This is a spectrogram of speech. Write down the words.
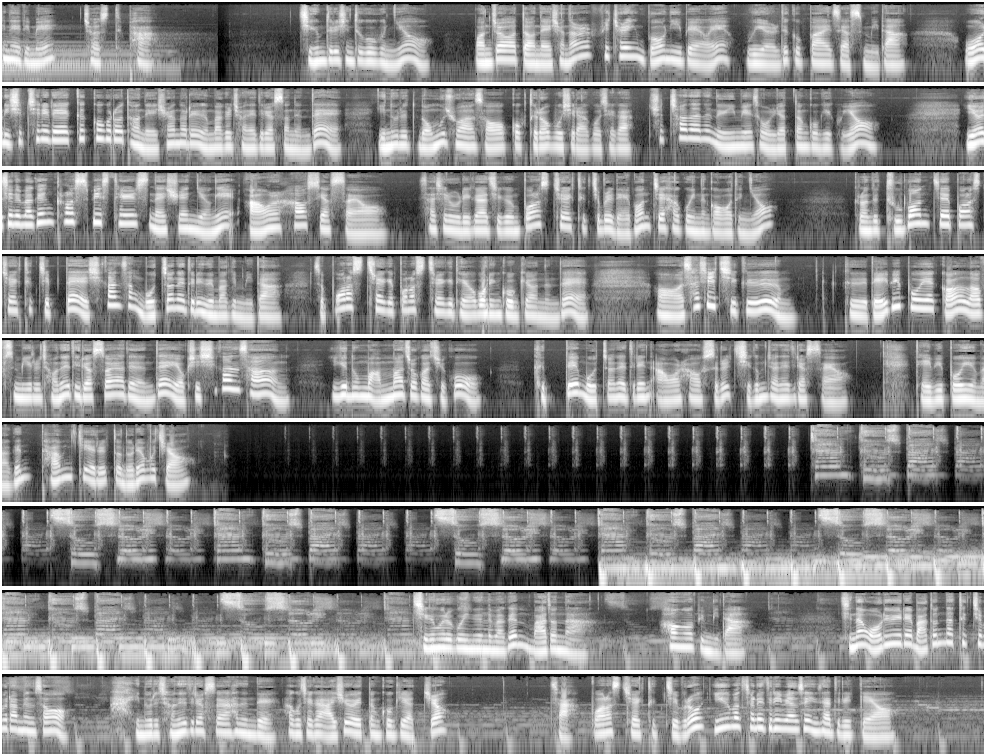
신혜림의 Just Pop 지금 들으신 두 곡은요. 먼저 The National featuring Bon Iver의 Weird Goodbyes 였습니다. 5월 27일에 끝곡으로 더 내셔널의 음악을 전해드렸었는데 이 노래도 너무 좋아서 꼭 들어보시라고 제가 추천하는 의미에서 올렸던 곡이고요. 이어진 음악은 크로스비 스틸스 내쉬 앤 영의 Our House였어요. 사실 우리가 지금 보너스 트랙 특집을 네 번째 하고 있는 거거든요. 그런데 두 번째 보너스 트랙 특집 때 시간상 못 전해드린 음악입니다. 그래서 보너스 트랙에 보너스 트랙이 되어버린 곡이었는데, 어, 사실 지금 그 데이비드 보위의 Girl Loves Me를 전해드렸어야 되는데, 역시 시간상 이게 너무 안 맞아가지고, 그때 못 전해드린 Our House를 지금 전해드렸어요. 데이비드 보위 음악은 다음 기회를 또 노려보죠. Time goes by so slowly. Time goes by so slowly. Time goes by so slowly. 지금 흐르고 있는 음악은 마돈나 헝업입니다. 지난 월요일에 마돈나 특집을 하면서 아, 이 노래 전해드렸어야 하는데 하고 제가 아쉬워했던 곡이었죠. 자, 보너스 트랙 특집으로 이 음악 전해드리면서 인사드릴게요.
